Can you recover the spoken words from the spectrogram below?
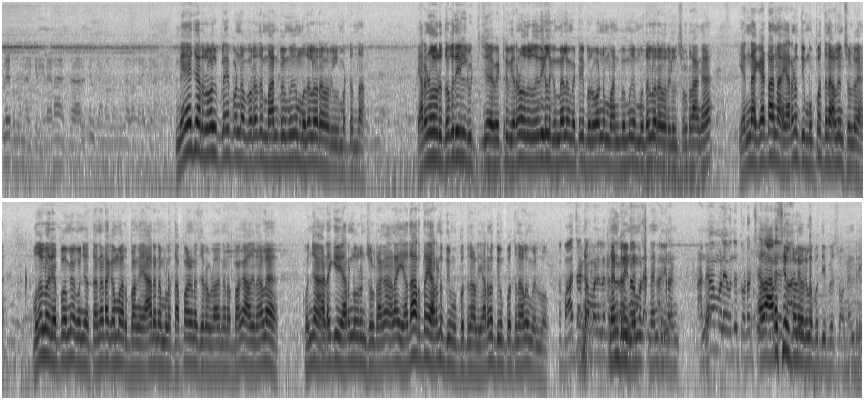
ப்ளே பண்ணணும்னு நினைக்கிறீங்களா? ஏன்னா இந்த அரசியல் கண்ணோட்டத்தில் அதான் நினைக்கிறாங்க. மேஜர் ரோல் ப்ளே பண்ண போகிறது மாண்புமிகு முதல்வர் அவர்கள் மட்டும்தான். இரநூறு தொகுதியில் வெற்றி- வெற்றி இரநூறு தொகுதிகளுக்கு மேலும் வெற்றி பெறுவோம்னு மாண்புமிகு முதல்வர் அவர்கள் சொல்கிறாங்க என்ன கேட்டால் நான் இரநூத்தி முப்பத்தி நாலுன்னு சொல்லுவேன். முதல்வர் எப்போவுமே கொஞ்சம் தன்னடக்கமாக இருப்பாங்க. யாரும் நம்மளை தப்பாக நினச்சிடக்கூடாதுன்னு நினைப்பாங்க. அதனால கொஞ்சம் அடக்கி இரநூறுன்னு சொல்கிறாங்க ஆனால் யதார்த்தம் இரநூத்தி முப்பத்தி நாலு இரநூத்தி முப்பத்தி நாலும் வெல்வோம் பாஜக நன்றி நன்றி நன்றி அண்ணா- அண்ணாமலை வந்து அதாவது தொடர்ச்சியா அரசியல் தலைவர்களை பற்றி பேசுவோம். நன்றி.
